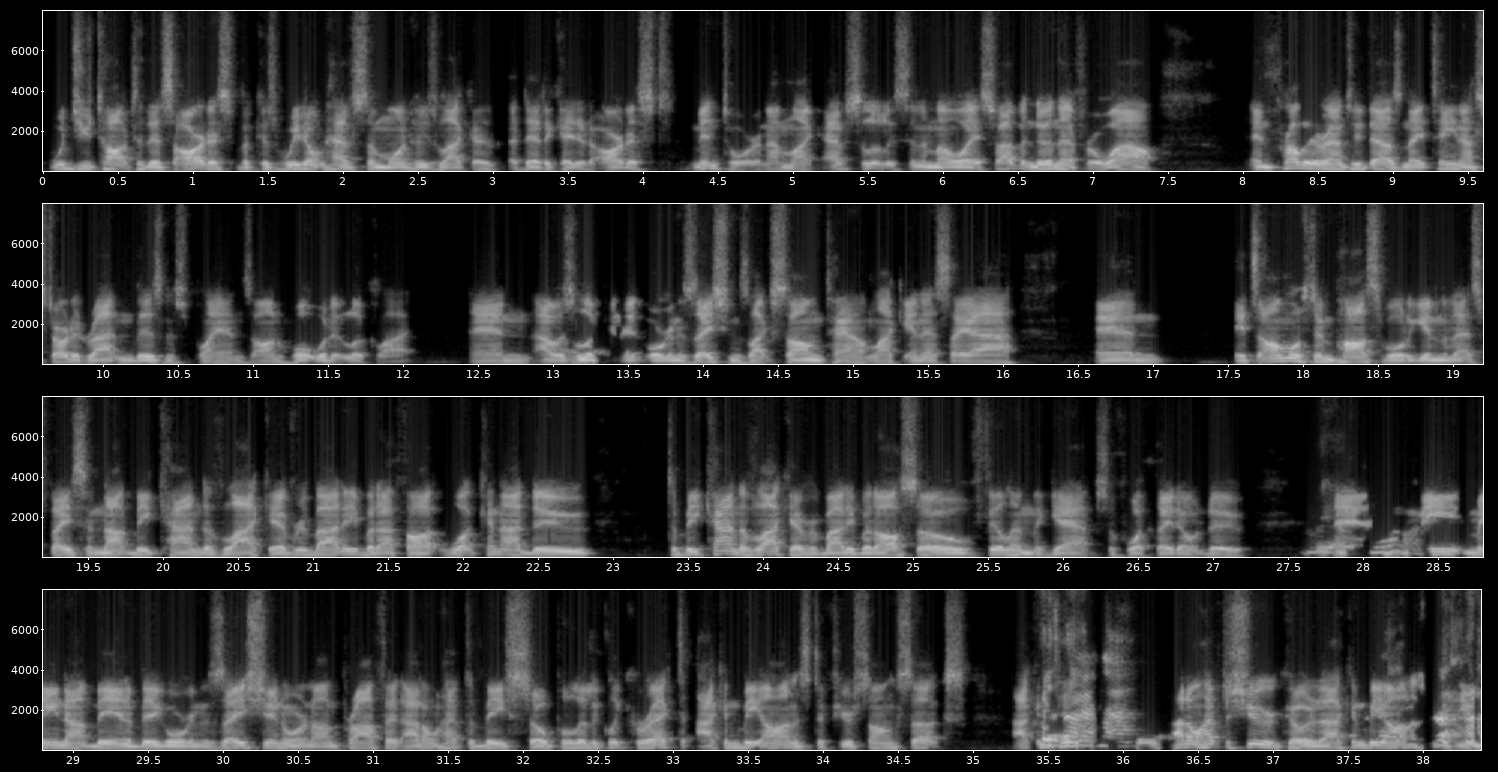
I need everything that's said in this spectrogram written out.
Would you talk to this artist because we don't have someone who's like a, a dedicated artist mentor?" And I'm like, "Absolutely, send them my way." So I've been doing that for a while, and probably around 2018, I started writing business plans on what would it look like, and I was looking at organizations like Songtown, like NSAI, and it's almost impossible to get into that space and not be kind of like everybody. But I thought, what can I do to be kind of like everybody, but also fill in the gaps of what they don't do? Yeah. And me, me not being a big organization or a nonprofit, I don't have to be so politically correct. I can be honest. If your song sucks, I can tell you, I don't have to sugarcoat it. I can be honest with you.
